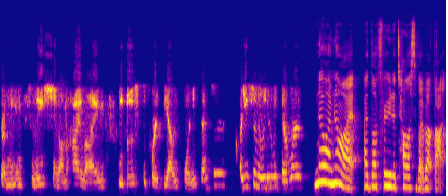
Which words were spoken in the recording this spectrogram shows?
from the installation on the High Line will both support the Ali Forney Center. Are you familiar with their work? No, I'm not. I'd love for you to tell us a bit about that.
